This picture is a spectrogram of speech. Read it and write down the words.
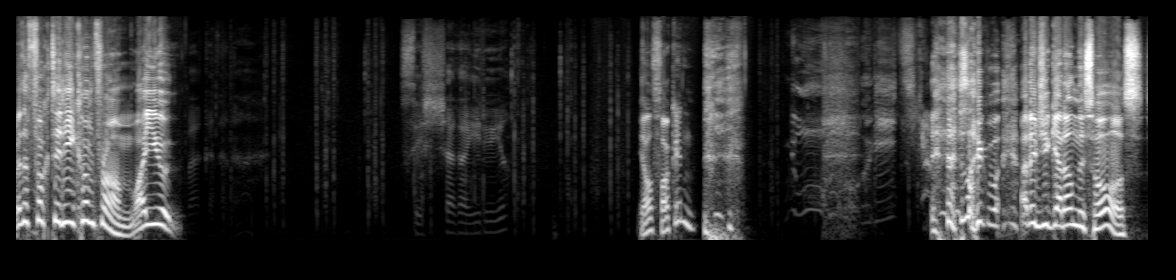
Where the fuck did he come from? Why you... Y'all fucking? it's like, how did you get on this horse?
